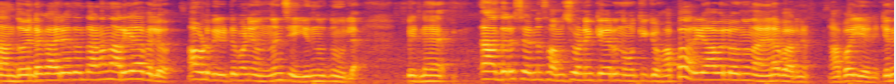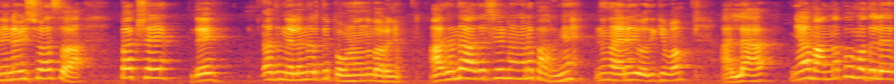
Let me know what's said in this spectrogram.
നന്ദുവിന്റെ കാര്യം അതെന്താണെന്ന് അറിയാമല്ലോ അവൾ വീട്ടുപണി ഒന്നും ചെയ്യുന്നൊന്നുമില്ല. പിന്നെ ആദർശേട്ടന് സംശയം ഉണ്ടെങ്കിൽ കയറി നോക്കിക്കോ. അപ്പം അറിയാവല്ലോ എന്ന് നയന പറഞ്ഞു. അപ്പോൾ എനിക്ക് നിന്നെ വിശ്വാസമാണ് പക്ഷേ ദേ അത് നിലനിർത്തി പോകണമെന്ന് പറഞ്ഞു. അതെന്താ ആദർശേട്ടൻ അങ്ങനെ പറഞ്ഞേ എന്ന് നയന ചോദിക്കുമ്പം അല്ല ഞാൻ വന്നപ്പോൾ മുതൽ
